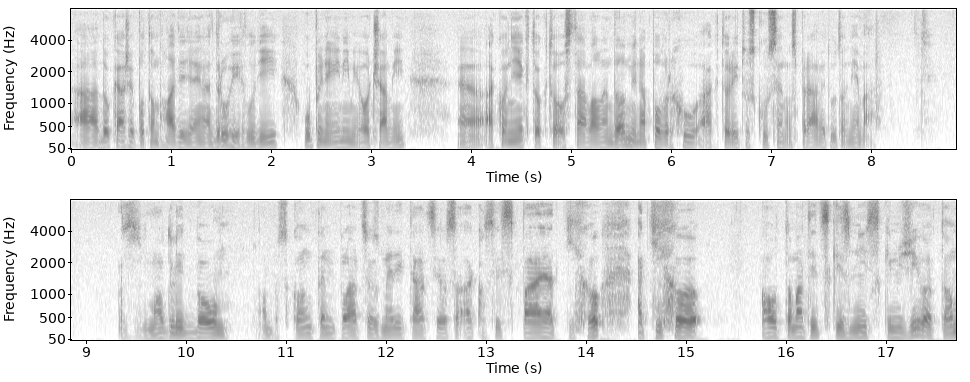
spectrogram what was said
a dokáže potom hľadiť aj na druhých ľudí úplne inými očami, e, ako niekto, kto ostáva len veľmi na povrchu a ktorý tú skúsenosť práve túto nemá. S modlitbou alebo s kontempláciou, s meditáciou sa ako si spája ticho a ticho automaticky s nízkym životom.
